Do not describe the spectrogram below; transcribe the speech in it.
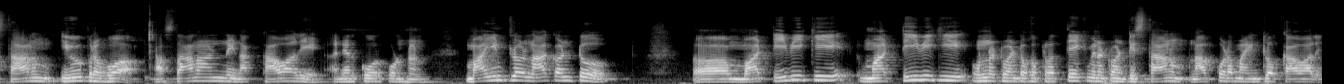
స్థానం ఇవి ప్రభు ఆ స్థానాన్ని నాకు కావాలి అని నేను కోరుకుంటున్నాను. మా ఇంట్లో నాకంటూ మా టీవీకి మా టీవీకి ఉన్నటువంటి ఒక ప్రత్యేకమైనటువంటి స్థానం నాకు కూడా మా ఇంట్లో కావాలి.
